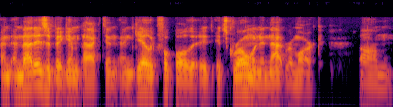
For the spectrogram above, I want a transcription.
and and that is a big impact. And and Gaelic football, it, it's growing in that remark. Um,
